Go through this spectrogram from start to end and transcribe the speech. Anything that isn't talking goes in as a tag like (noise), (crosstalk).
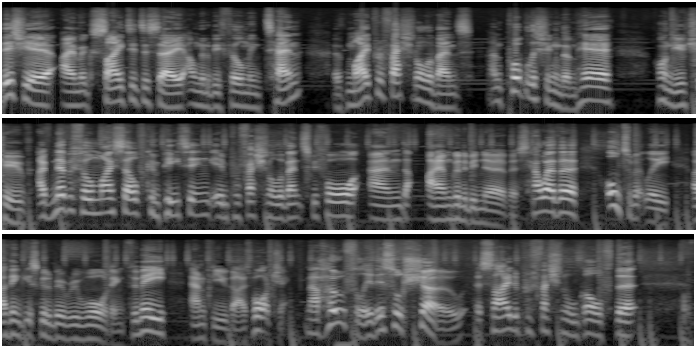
This year, I'm excited to say I'm going to be filming 10 of my professional events and publishing them here on YouTube. I've never filmed myself competing in professional events before and I am going to be nervous. However, ultimately, I think it's going to be rewarding for me and for you guys watching. Now, hopefully this will show a side of professional golf that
